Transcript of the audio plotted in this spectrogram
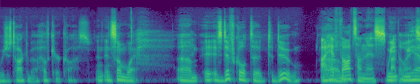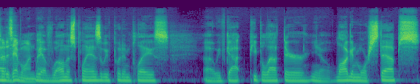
we just talked about healthcare costs in, in some way. Um, it- it's difficult to to do. I have Um, thoughts on this, by the way. so does everyone. We have wellness plans that we've put in place. Uh, we've got people out there, you know, logging more steps,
